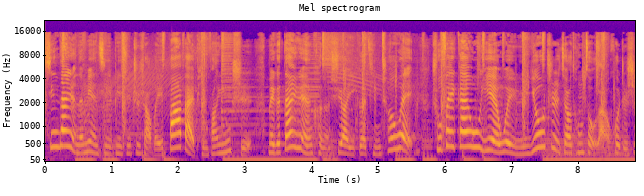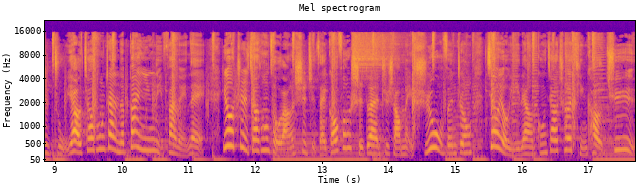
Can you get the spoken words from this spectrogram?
新单元的面积必须至少为八百平方英尺，每个单元可能需要一个停车位，除非该物业位于优质交通走廊或者是主要交通站的半英里范围内。优质交通走廊是指在高峰时段至少每十五分钟就有一辆公交车停靠的区域。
